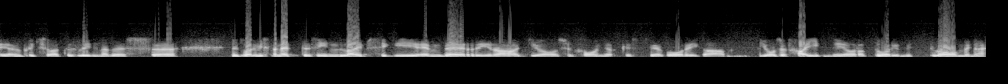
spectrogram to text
ja ümbritsevates linnades. nüüd valmistan ette siin Leipzigi MBR-i raadio sümfooniaorkestri ja kooriga Joosef Haydni oratooriumit loomine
